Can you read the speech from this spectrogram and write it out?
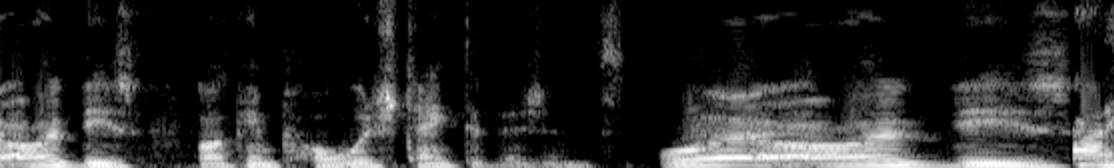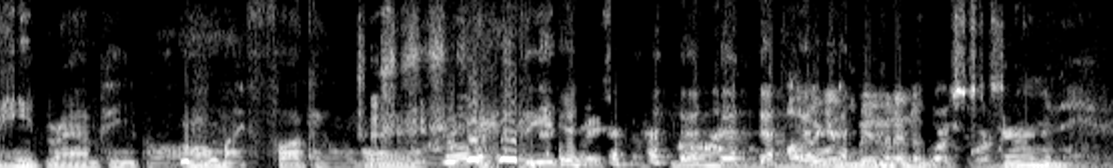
are these fucking Polish tank divisions? What are these? God, I hate brown people. Oh my fucking lord. Oh, Steve Rachel. How to get women in the workforce? Exterminated.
